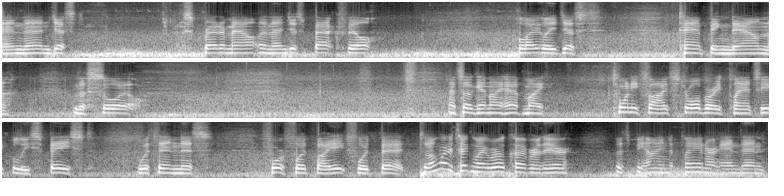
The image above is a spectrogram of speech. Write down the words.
And then just spread them out and then just backfill lightly just tamping down the, the soil. And so again, I have my 25 strawberry plants equally spaced within this four foot by eight foot bed. So I'm going to take my row cover there that's behind the planter and then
